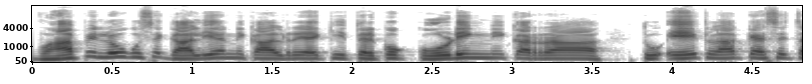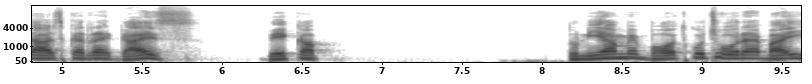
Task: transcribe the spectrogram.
वहाँ पे लोग उसे गालियाँ निकाल रहे हैं कि तेरे को कोडिंग नहीं कर रहा तू एक लाख कैसे चार्ज कर रहा है? गाइस वेकअप दुनिया में बहुत कुछ हो रहा है भाई।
